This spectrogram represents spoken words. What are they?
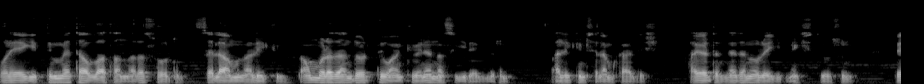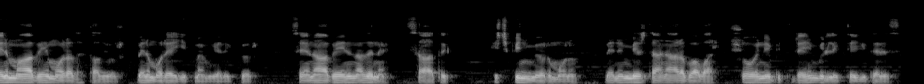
Oraya gittim ve tavla atanlara sordum. Selamun aleyküm. Ben buradan Dört Divan köyüne nasıl gidebilirim? Aleyküm selam kardeş. Hayırdır neden oraya gitmek istiyorsun? Benim ağabeyim orada kalıyor. Benim oraya gitmem gerekiyor. Senin ağabeyinin adı ne? Sadık. Hiç bilmiyorum onu. Benim bir tane araba var. Şu oyunu bitireyim birlikte gideriz.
